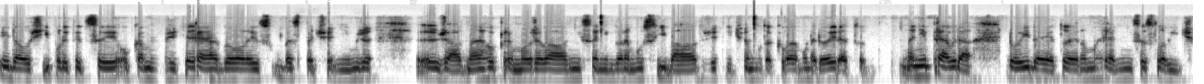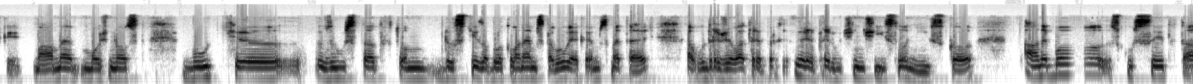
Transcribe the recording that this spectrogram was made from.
i další politici okamžitě reagovali s ubezpečením, že e, žádného promořování se nikdo nemusí bát, že k ničemu takovému nedojde. To není pravda. Dojde, je to jenom hraní se slovíčky. Máme možnost buď e, zůstat v tom dosti zablokovaném stavu, v jakém jsme teď, a udržovat reprodukční číslo nízko, anebo zkusit ta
